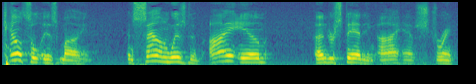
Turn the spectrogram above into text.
Counsel is mine, and sound wisdom. I am understanding. I have strength.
